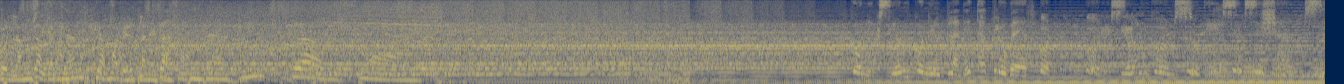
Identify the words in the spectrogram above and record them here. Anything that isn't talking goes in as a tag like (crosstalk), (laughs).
con la música clara que mueve el planeta. Conexión con el planeta Clover. Conexión con Sutil Sensations.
